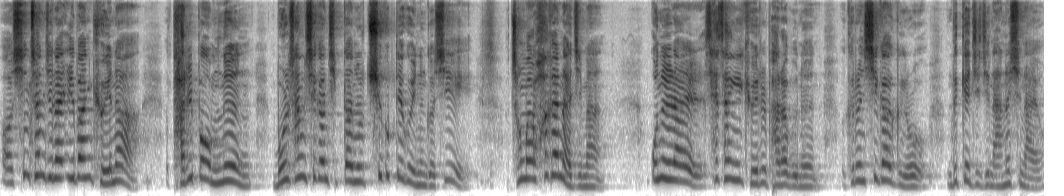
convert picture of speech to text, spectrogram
어, 신천지나 일반 교회나 다를 바 없는 몰상시간 집단으로 취급되고 있는 것이 정말 화가 나지만 오늘날 세상의 교회를 바라보는 그런 시각으로 느껴지진 않으시나요?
